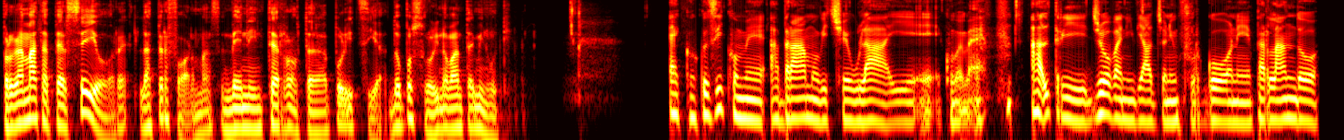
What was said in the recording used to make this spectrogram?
Programmata per sei ore, la performance venne interrotta dalla polizia dopo solo i 90 minuti. Ecco, così come Abramovic e Ulai, e come me, altri giovani viaggiano in furgone, parlando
